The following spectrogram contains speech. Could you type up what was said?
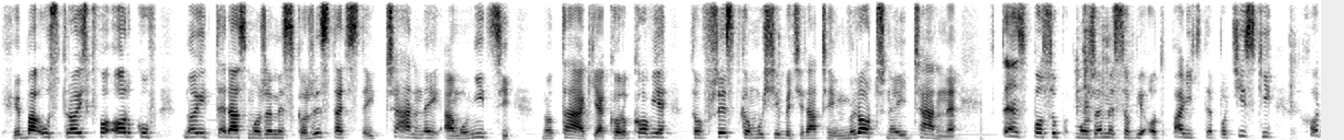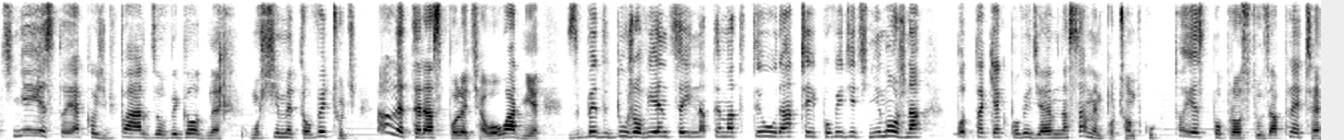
chyba ustrojstwo orków, no i teraz możemy skorzystać z tej czarnej amunicji. No tak, jak orkowie, to wszystko musi być raczej mroczne i czarne. Ten sposób możemy sobie odpalić te pociski, choć nie jest to jakoś bardzo wygodne. Musimy to wyczuć, ale teraz poleciało ładnie. Zbyt dużo więcej na temat tyłu raczej powiedzieć nie można, bo tak jak powiedziałem na samym początku, to jest po prostu zaplecze,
